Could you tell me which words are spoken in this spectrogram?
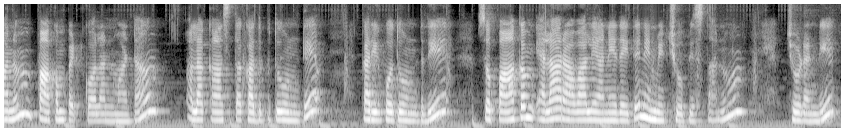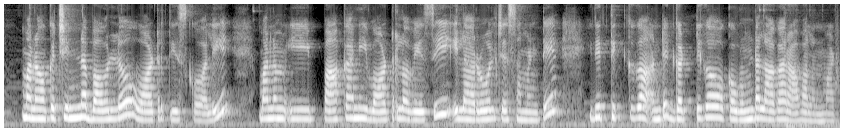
మనం పాకం పెట్టుకోవాలన్నమాట. అలా కాస్త కదుపుతూ ఉంటే కరిగిపోతూ ఉంటుంది. సో పాకం ఎలా రావాలి అనేది అయితే నేను మీకు చూపిస్తాను. చూడండి మనం ఒక చిన్న బౌల్లో వాటర్ తీసుకోవాలి. మనం ఈ పాకాన్ని వాటర్లో వేసి ఇలా రోల్ చేసామంటే ఇది థిక్గా అంటే గట్టిగా ఒక ఉండలాగా రావాలన్నమాట.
